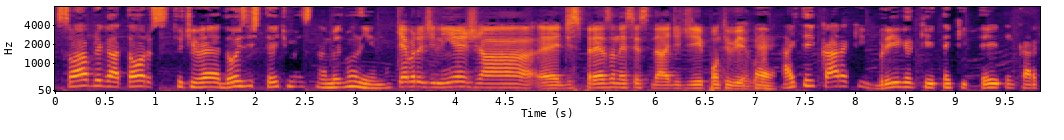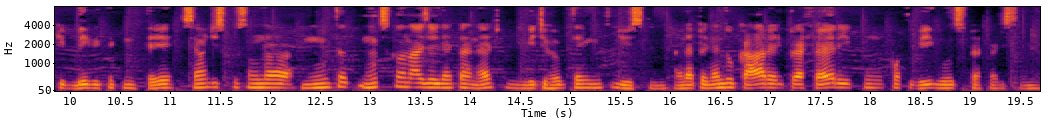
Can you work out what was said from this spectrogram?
Só é obrigatório se tu tiver dois statements na mesma linha. Né? Quebra de linha já é, despreza a necessidade de ponto e vírgula. É, aí tem cara que briga que tem que ter, tem cara que briga que tem que não ter. Isso é uma discussão da muita, muitos canais aí da internet. No GitHub tem muito disso. Né? Dependendo do cara, ele prefere com ponto e vírgula, outros preferem sem.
